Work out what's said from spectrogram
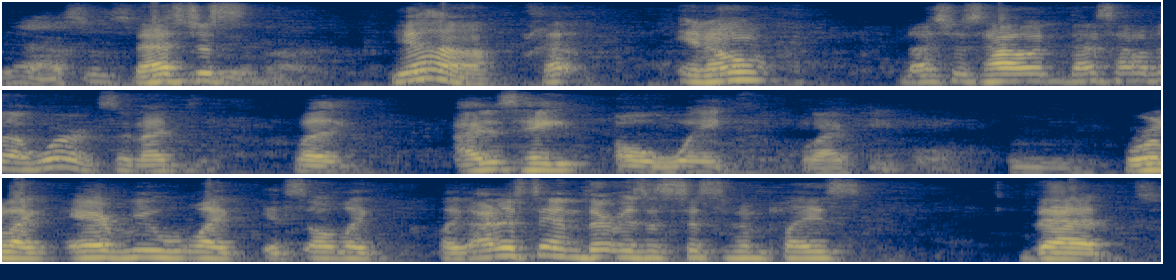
Yeah, that's what it's That's just-. Yeah, that, you know, that's just how it, that's how that works. And I like I just hate awake black people. Mm. Where like every like it's all like like I understand there is a system in place, that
